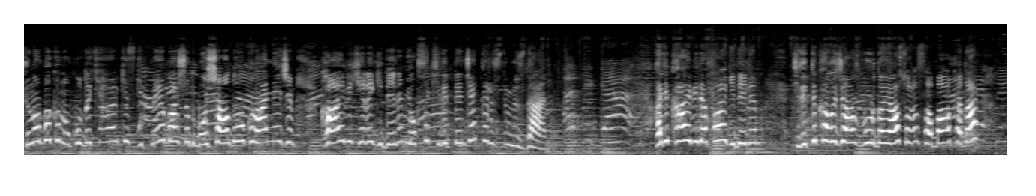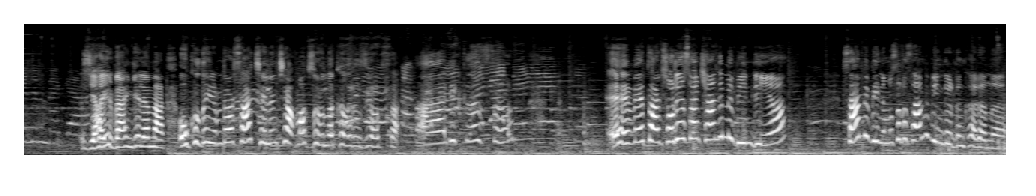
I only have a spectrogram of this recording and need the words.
Şuna bakın okuldaki herkes gitmeye başladı. Boşaldı okul anneciğim. Kay bir kere gidelim yoksa kilitlenecekler üstümüzden. Hadi kay bir defa gidelim. Kilitli kalacağız burada ya. Sonra sabaha kadar ya hayır ben gelemem. Okulda 24 saat challenge yapmak zorunda kalırız yoksa. Harikasın. Evet anne. Soruya sen kendin mi bindin ya? Sen mi bindin Mustafa sen mi bindirdin Karan'ı?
